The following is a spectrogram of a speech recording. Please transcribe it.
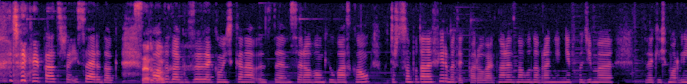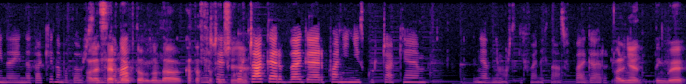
Czekaj, patrzę. I serdog. Serdog. Hot dog z jakąś z tym serową kiełbaską. Chociaż tu są podane firmy tych parówek, no ale znowu dobra, nie, nie wchodzimy w jakieś morliny i inne takie, no bo to już Ale jest inny serdog temat. to wygląda Jeszcze jest katastroficznie, nie? kurczaker, weger, panini z kurczakiem. Nie, nie masz takich fajnych nazw. Weger. Ale nie, jakby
